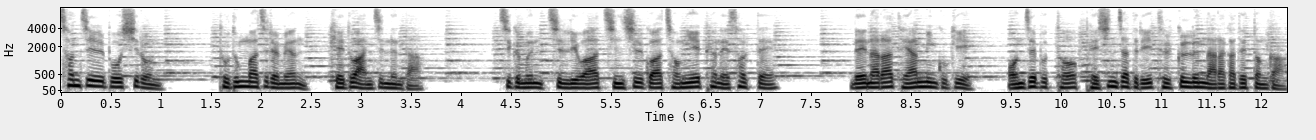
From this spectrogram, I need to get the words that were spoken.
천지일보 시론 도둑 맞으려면 개도 안 짖는다. 지금은 진리와 진실과 정의의 편에 설 때 내 나라 대한민국이 언제부터 배신자들이 들끓는 나라가 됐던가.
